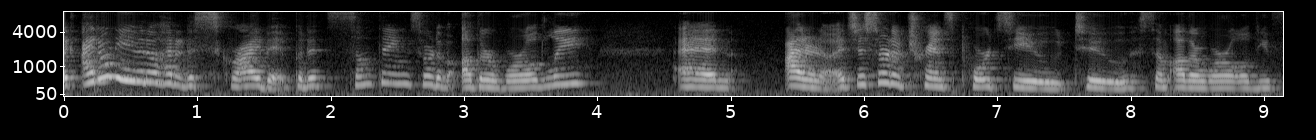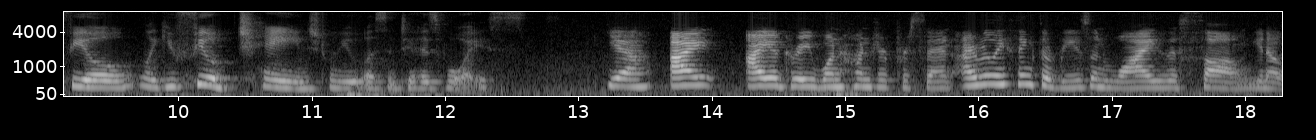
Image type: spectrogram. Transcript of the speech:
like I don't even know how to describe it, but it's something sort of otherworldly and I don't know, it just sort of transports you to some other world. You feel like you feel changed when you listen to his voice. Yeah, I I agree 100%. I really think the reason why this song, you know,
